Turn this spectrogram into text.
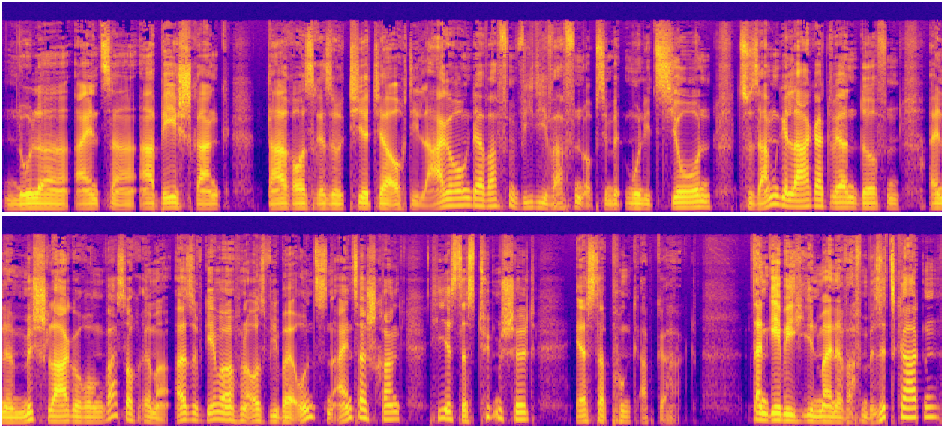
Nuller, Einser, AB-Schrank, Daraus resultiert ja auch die Lagerung der Waffen, wie die Waffen, ob sie mit Munition zusammengelagert werden dürfen, eine Mischlagerung, was auch immer. Also gehen wir davon aus, wie bei uns, ein Einserschrank. Hier ist das Typenschild, erster Punkt abgehakt. Dann gebe ich ihnen meine Waffenbesitzkarten,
